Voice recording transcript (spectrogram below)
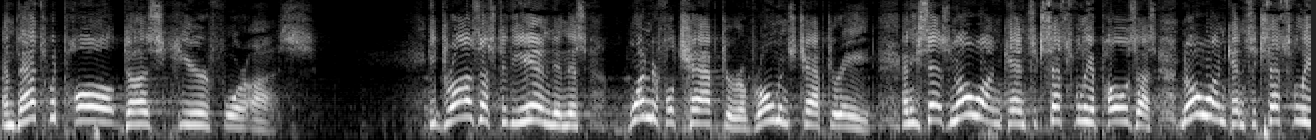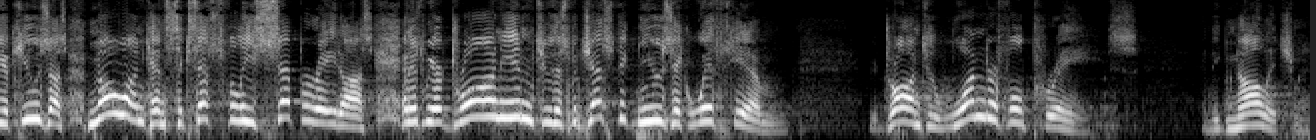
And that's what Paul does here for us. He draws us to the end in this wonderful chapter of Romans chapter 8. And he says, No one can successfully oppose us. No one can successfully accuse us. No one can successfully separate us. And as we are drawn into this majestic music with him, we're drawn to wonderful praise and acknowledgement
